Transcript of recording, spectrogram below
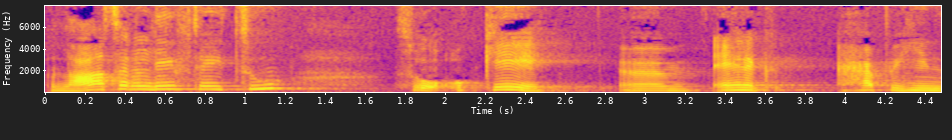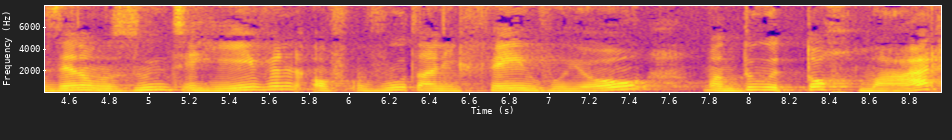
latere leeftijd toe. Zo, oké, um, eigenlijk heb je geen zin om een zoen te geven of voelt dat niet fijn voor jou, maar doe het toch maar.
